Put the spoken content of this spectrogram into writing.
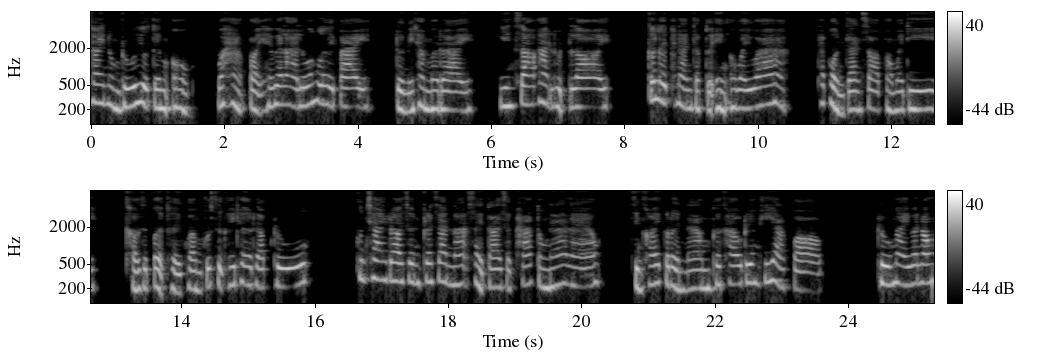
ชายหนุ่มรู้อยู่เต็มอก ว่าหากปล่อยให้เวลาล่วงเลยไป โดยไม่ทำอะไร หญิงสาวอาจหลุดลอย ก็เลยพนันกับตัวเองเอาไว้ว่า ถ้าผลการสอบออกมาดี เขาจะเปิดเผยความรู้สึกให้เธอรับรู้ คุณชายรอจนพระจันทร์ละสายตาจากภาพตรงหน้าแล้ว จึงค่อยเกริ่นนำเพื่อเข้าเรื่องที่อยากบอก รู้ไหมว่าน้อง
